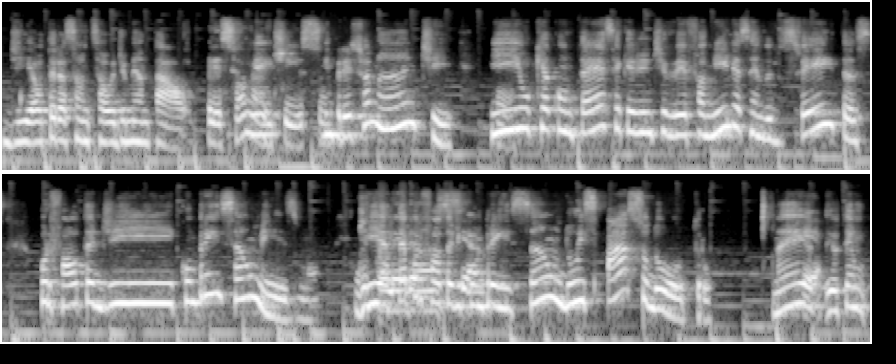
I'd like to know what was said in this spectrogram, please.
de alteração de saúde mental. Impressionante é, isso. Impressionante. E é. o que acontece é que a gente vê famílias sendo desfeitas por falta de compreensão mesmo. De e até por falta de compreensão do espaço do outro. Né? É. Eu tenho,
